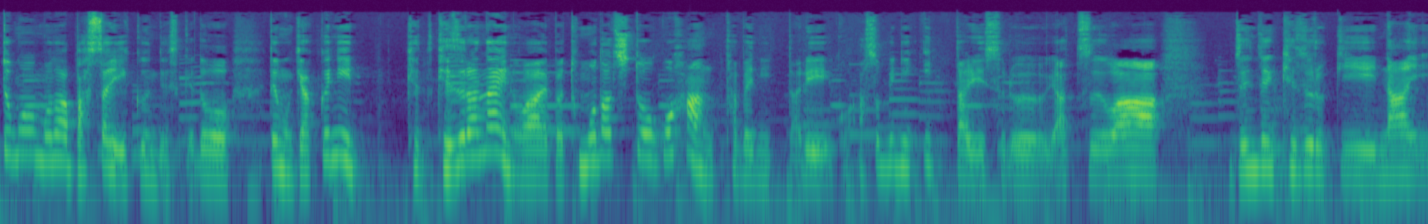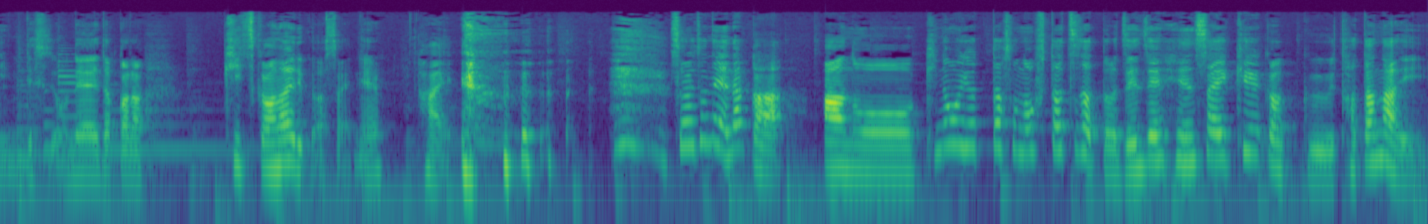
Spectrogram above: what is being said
と思うものはバッサリいくんですけどでも逆に削らないのはやっぱり友達とご飯食べに行ったりこう遊びに行ったりするやつは全然削る気ないんですよね。だから気使わないでくださいね。はい。それとねなんかあの昨日言ったその2つだったら全然返済計画立たない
